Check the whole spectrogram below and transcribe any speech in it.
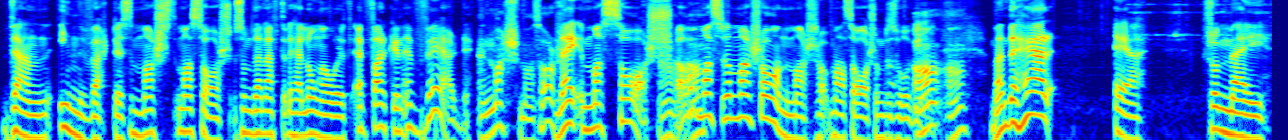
den invärtes mas- massage som den efter det här långa året är, verkligen är värd. En marsmassage. Nej, massage. Ja, massa marsanmassage om du så vill. Ja, ja. Men det här är från mig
